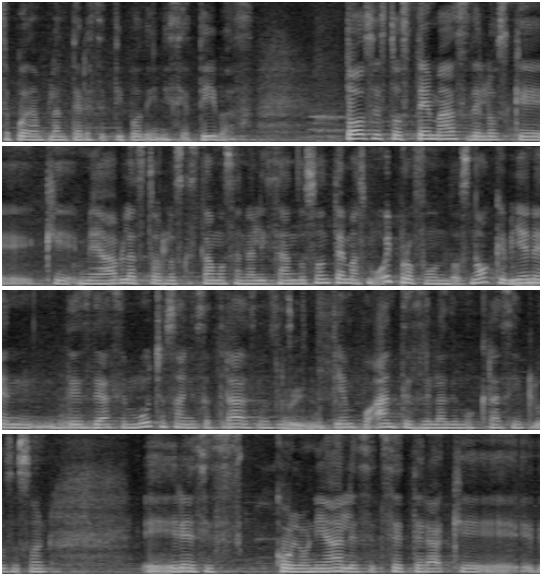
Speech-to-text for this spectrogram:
se puedan plantear este tipo de iniciativas. Todos estos temas de los que, me hablas, todos los que estamos analizando, son temas muy profundos, ¿no? que vienen desde hace muchos años atrás, desde el último tiempo, antes de la democracia incluso, son eh, herencias coloniales, etcétera, que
